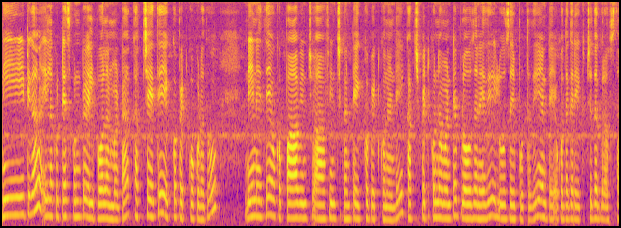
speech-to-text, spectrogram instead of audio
నీట్గా ఇలా కుట్టేసుకుంటూ వెళ్ళిపోవాలన్నమాట. ఖర్చు అయితే ఎక్కువ పెట్టుకోకూడదు. నేనైతే ఒక పావు ఇంచు హాఫ్ ఇంచ్ కంటే ఎక్కువ పెట్టుకోనండి. ఖర్చు పెట్టుకున్నామంటే బ్లౌజ్ అనేది లూజ్ అయిపోతుంది అంటే ఒక దగ్గర హెచ్చు దగ్గర వస్తూ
